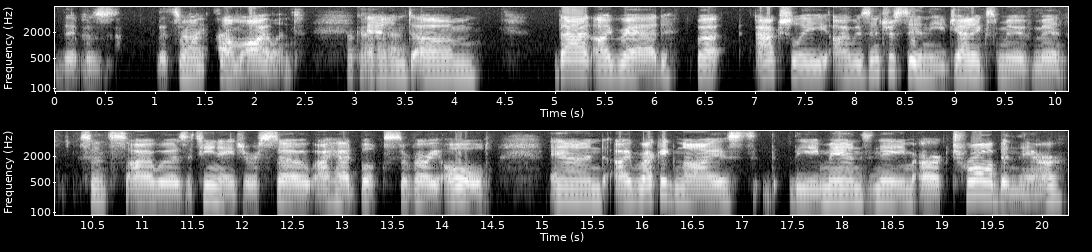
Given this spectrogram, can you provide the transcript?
that was that's right. on Plum Island. Okay. And um, that I read, but actually, I was interested in the eugenics movement since I was a teenager. So I had books that are very old. And I recognized the man's name, Eric Traub, in there,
